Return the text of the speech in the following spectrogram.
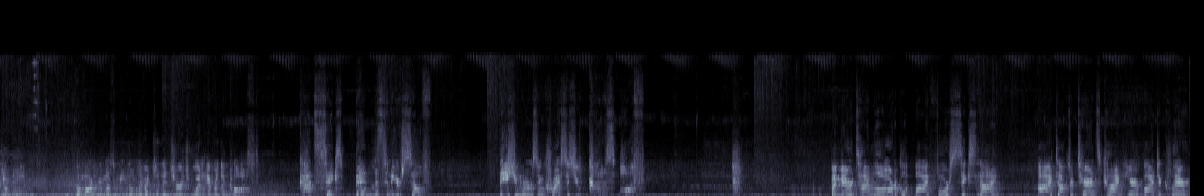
mutiny. The marker must be delivered to the church, whatever the cost. God's sakes, Ben, listen to yourself. The Ishimura's in crisis. You've cut us off. By Maritime Law Article 5469, I, Dr. Terrence Kyne, hereby declare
